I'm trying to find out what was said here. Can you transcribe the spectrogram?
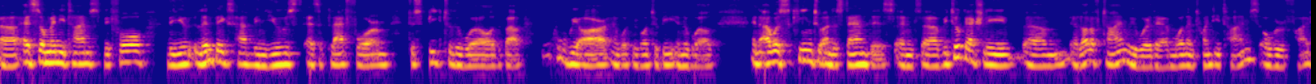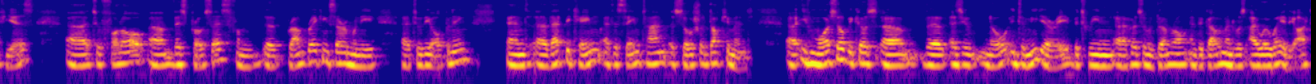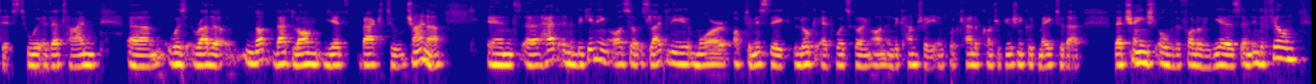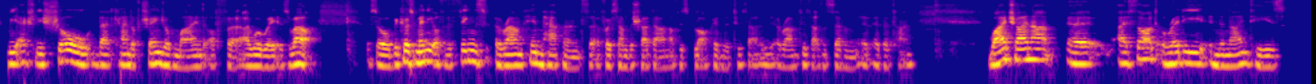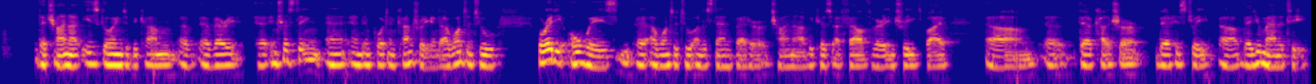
Uh, as so many times before, the Olympics have been used as a platform to speak to the world about who we are and what we want to be in the world. And I was keen to understand this. And uh, we took actually um, a lot of time. We were there more than 20 times over five years. Uh, to follow um, this process from the groundbreaking ceremony uh, to the opening. And uh, that became at the same time a social document. Uh, even more so because um, the, as you know, intermediary between uh, Herzog and de and the government was Ai Weiwei, the artist, who at that time um, was rather not that long yet back to China and uh, had in the beginning also slightly more optimistic look at what's going on in the country and what kind of contribution he could make to that. That changed over the following years. And in the film, we actually show that kind of change of mind of uh, Ai Weiwei as well. So because many of the things around him happened, uh, for example, the shutdown of his blog in the 2000, around 2007 at, at that time. Why China? Uh, I thought already in the 90s that China is going to become a, a very uh, interesting and, and, important country. And I wanted to already always, uh, I wanted to understand better China because I felt very intrigued by um, uh, their culture, their history, uh, their humanity.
